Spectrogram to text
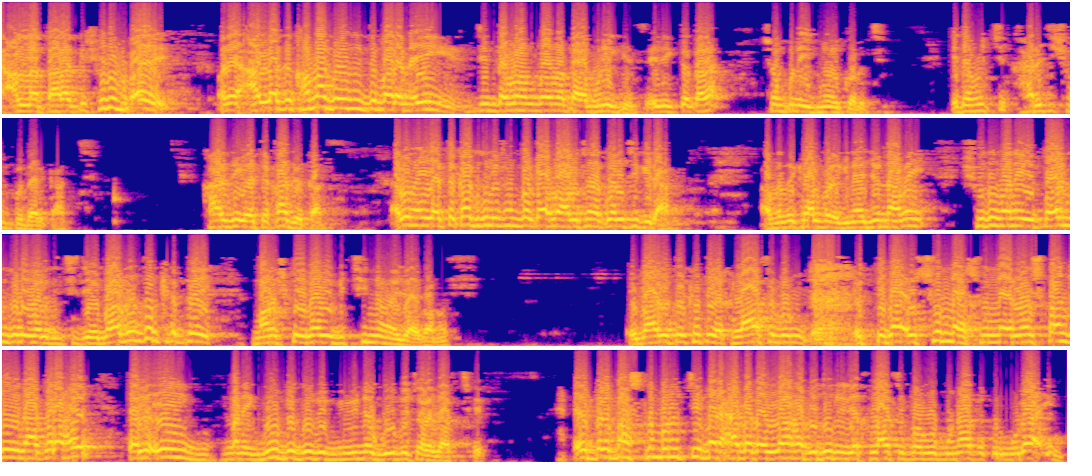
আল্লাহ তারা কি শুধু ভয়ে মানে আল্লাহকে ক্ষমা করে দিতে পারেন, এই চিন্তা ভাবনা তারা ভুলে গিয়েছে। এই দিকটা তারা সম্পূর্ণ ইগনোর করেছে। এটা হচ্ছে খারেজি সম্প্রদায়ের কাজ। খারেজি গেছে কাজের কাজ। এবং এই এত কাজগুলো সম্পর্কে আমরা আলোচনা করেছি কিনা আপনাদের খেয়াল পড়ে কিনা? এই জন্য আমি শুধু মানে এই পয়েন্টগুলো বলে দিচ্ছি যে এবাদতের ক্ষেত্রে মানুষকে এভাবে বিচ্ছিন্ন হয়ে যায় মানুষ। এবাদতের ক্ষেত্রে এখলাস এবং ইত্তেবা সুন্না সুন্না অনুসরণ যদি না করা হয়, তাহলে এই মানে গ্রুপে গ্রুপে বিভিন্ন গ্রুপে চলে যাচ্ছে। এরপরে পাঁচ নম্বর হচ্ছে মানে আবাদ আল্লাহ হাবিদুল ইখলাস মুনাফিকুল মুরাইম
